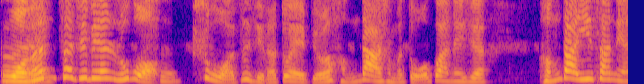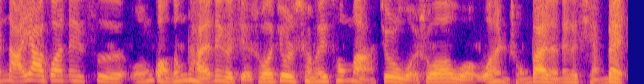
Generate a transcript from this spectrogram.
我们在这边如果是我自己的队，比如恒大什么夺冠那些。恒大一三年拿亚冠那次，我们广东台那个解说就是陈维聪嘛，就是我说我我很崇拜的那个前辈。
